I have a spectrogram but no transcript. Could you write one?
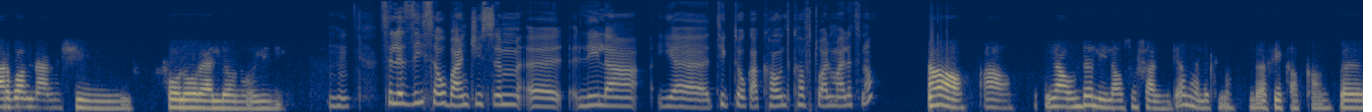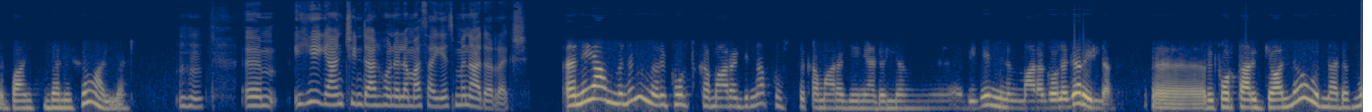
አርባ ምናምን ሺህ follower ያለው ነው የኔ። ስለዚህ ሰው በአንቺ ስም ሌላ የቲክቶክ account ከፍቷል ማለት ነው? አዎ አዎ ያው እንደ ሌላው social media ማለት ነው። በ fake account በእኔ ስም አለ። ይሄ የአንቺ እንዳልሆነ ለማሳየት ምን አደረግሽ? እኔ ያው ምንም ሪፖርት ከማድረግ እና post ከማድረግ የኔ አይደለም ብዬ ምንም ማድረገው ነገር የለም። ሪፖርት አድርጌዋለሁ እና ደግሞ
